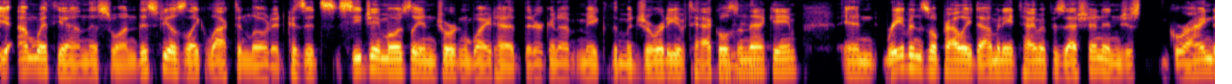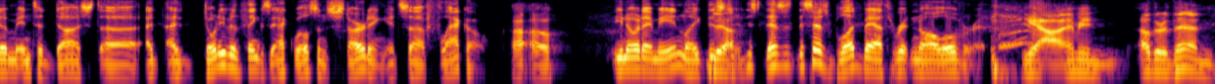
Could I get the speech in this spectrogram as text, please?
Yeah, I'm with you on this one. This feels like locked and loaded because it's CJ Mosley and Jordan Whitehead that are going to make the majority of tackles mm-hmm. in that game. And Ravens will probably dominate time of possession and just grind them into dust. Uh, I, I don't even think Zach Wilson's starting. It's uh, Flacco. Uh oh. You know what I mean? Like this, yeah. this, this, this has bloodbath written all over it. yeah, I mean, other than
